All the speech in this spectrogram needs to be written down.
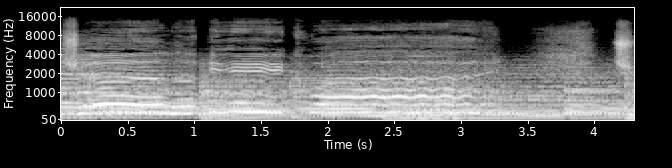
缺了一块就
